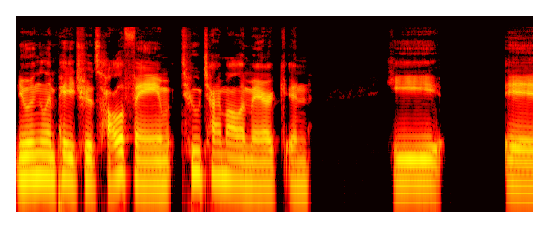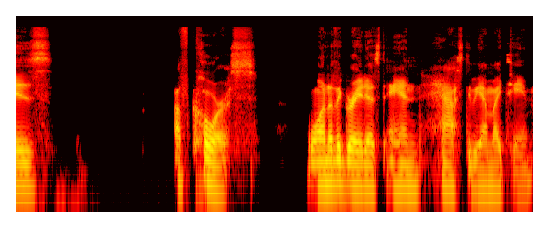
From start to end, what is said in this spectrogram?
New England Patriots Hall of Fame, two time All American. He is, of course, one of the greatest, and has to be on my team.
